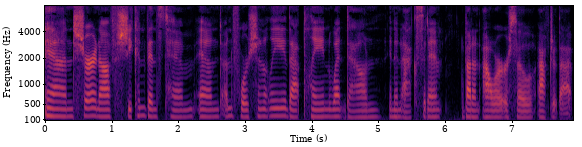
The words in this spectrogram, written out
And sure enough, she convinced him. And unfortunately, that plane went down in an accident about an hour or so after that.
